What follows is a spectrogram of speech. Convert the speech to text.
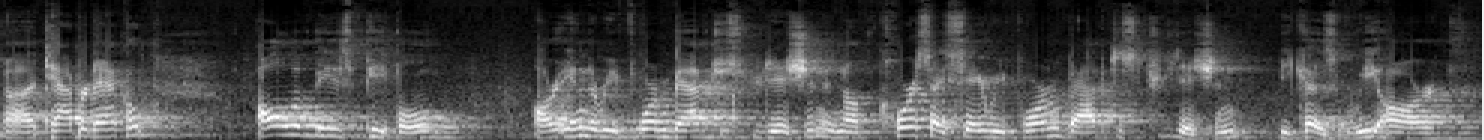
uh, Tabernacle. All of these people are in the Reformed Baptist tradition, and of course, I say Reformed Baptist tradition because we are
